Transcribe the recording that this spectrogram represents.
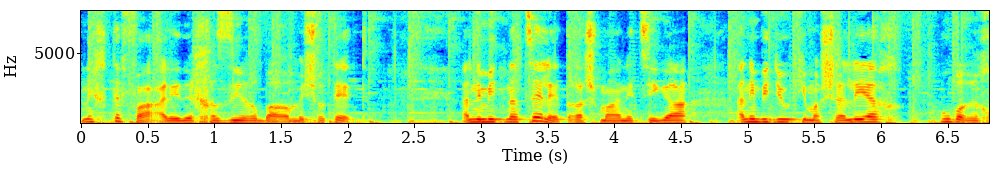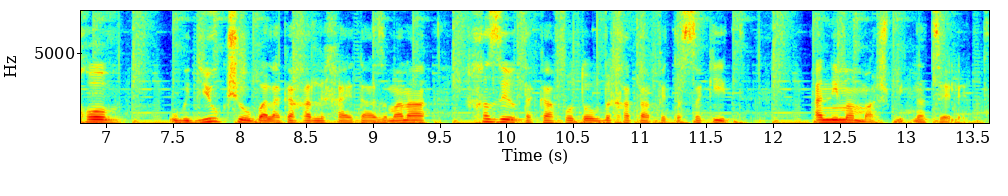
נחטפה על ידי חזיר בר משוטט. אני מתנצלת, רשמה הנציגה, אני בדיוק עם השליח, הוא ברחוב, ובדיוק כשהוא בא לקחת לך את ההזמנה, חזיר תקף אותו וחטף את השקית. אני ממש מתנצלת.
